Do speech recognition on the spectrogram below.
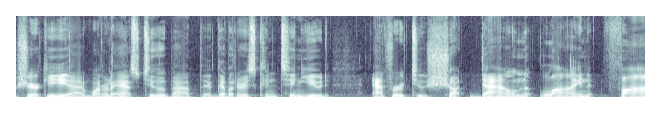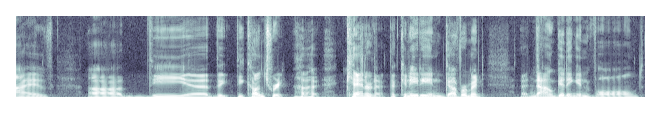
Shirkey, I wanted to ask too about the governor's continued effort to shut down Line 5. Uh, the, uh, the, the country, Canada, the Canadian government, uh, now getting involved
